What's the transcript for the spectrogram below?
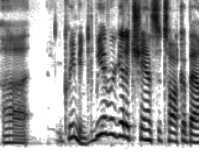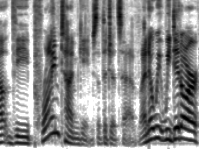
Uh, Greenbean, did we ever get a chance to talk about the primetime games that the Jets have? I know we, we did our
